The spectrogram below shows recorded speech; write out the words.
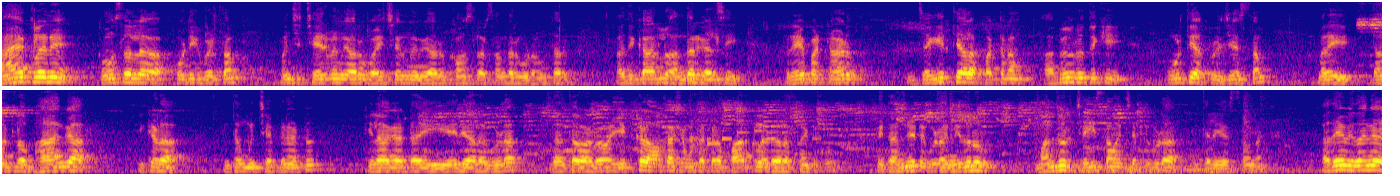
నాయకులనే కౌన్సిలర్లుగా పోటీకి పెడతాం. మంచి చైర్మన్ గారు వైస్ చైర్మన్ గారు కౌన్సిలర్స్ అందరూ కూడా ఉంటారు. అధికారులు అందరు కలిసి రేపటి నాడు జగిత్యాల పట్టణం అభివృద్ధికి పూర్తిగా కృషి చేస్తాం. మరి దాంట్లో భాగంగా ఇక్కడ ఇంతకుముందు చెప్పినట్టు కిలాగడ్డ ఈ ఏరియాలో కూడా దళితవాడ ఎక్కడ అవకాశం ఉంటే అక్కడ పార్కుల డెవలప్మెంట్కు వీటన్నిటి కూడా నిధులు మంజూరు చేయిస్తామని చెప్పి కూడా తెలియజేస్తా ఉన్నా అదేవిధంగా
